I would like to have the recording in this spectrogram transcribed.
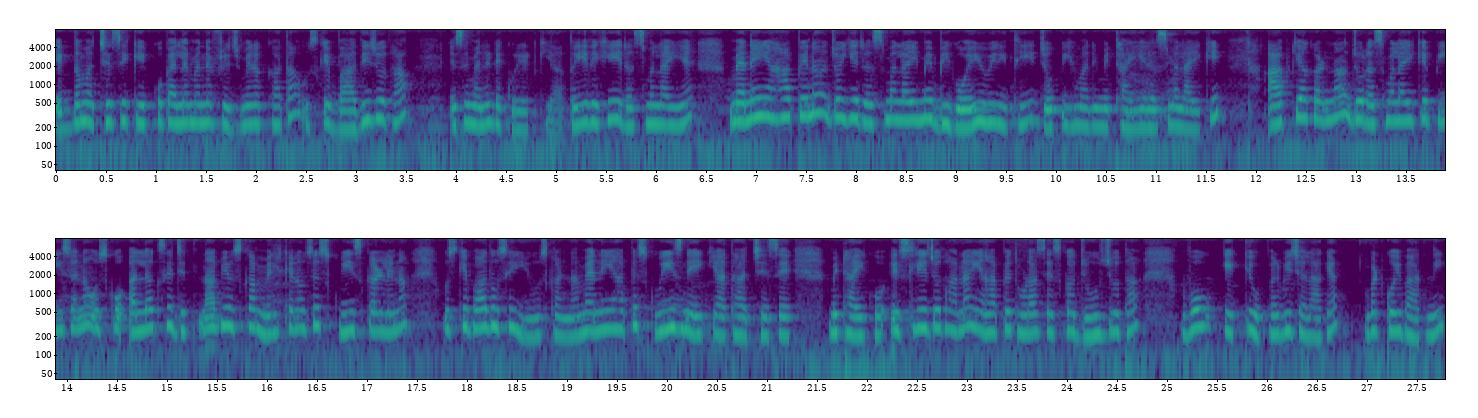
एकदम अच्छे से केक को पहले मैंने फ्रिज में रखा था, उसके बाद ही जो था इसे मैंने डेकोरेट किया। तो ये देखिए, ये रसमलाई है। मैंने यहाँ पे ना, जो ये रसमलाई में भिगोई हुई थी, जो भी हमारी मिठाई है रसमलाई की, आप क्या करना, जो रसमलाई के पीस है ना, उसको अलग से जितना भी उसका मिल्क है ना, उसे स्क्वीज़ कर लेना, उसके बाद उसे यूज़ करना। मैंने यहाँ पर स्क्वीज़ नहीं किया था अच्छे से मिठाई को। इसलिए जो था ना, यहाँ पर थोड़ा सा इसका जूस जो था, वो केक के ऊपर भी चला गया। बट कोई बात नहीं।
